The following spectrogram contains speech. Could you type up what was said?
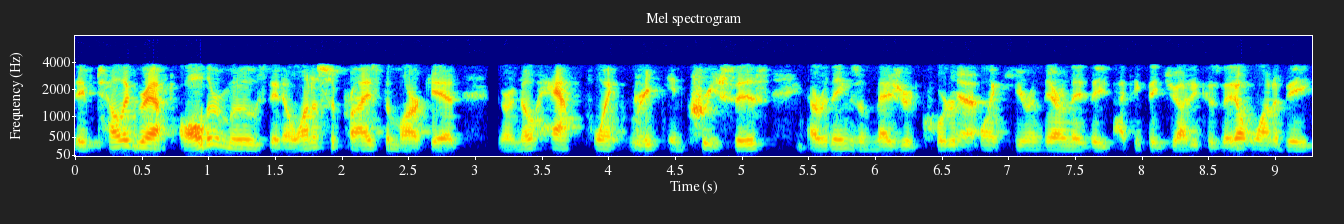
They've telegraphed all their moves. They don't want to surprise the market. There are no half point rate increases. Everything's a measured quarter point here and there. And they, they I think they judge it because they don't want to be.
